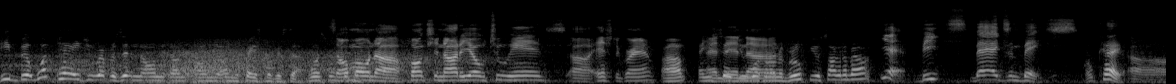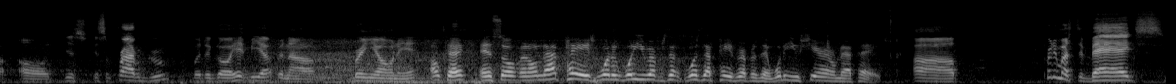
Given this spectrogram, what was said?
he built. What page you representing on on on, on your Facebook and stuff? What's, what's So I'm on uh, Function Audio, two hands, uh, Instagram. Um, and you and said then, you working uh, on the group you were talking about? Yeah, beats, bags, and bass. Okay. Uh, or just it's a private group, but to go hit me up and I'll bring you on in. Okay. And so, and on that page, what what do you represent? What does that page represent? What are you sharing on that page? Uh, pretty much the bags.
